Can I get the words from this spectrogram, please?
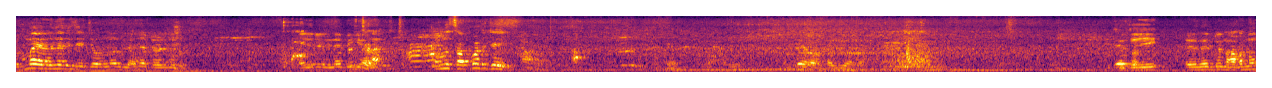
ചുമ്മാ എഴുന്നേക്ക് ചേച്ചി ഒന്നുമില്ല. വൈദ്യുതി എഴുന്നേപ്പിക്കുകയാണ് ഒന്ന് സപ്പോർട്ട് ചെയ്യും. ചേച്ചി എഴുന്നേറ്റ് നടന്നു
